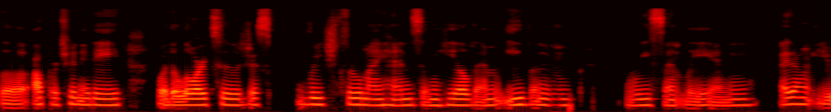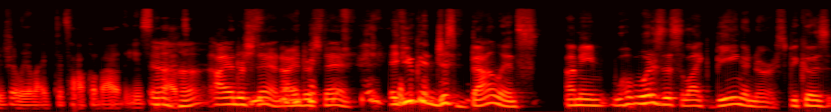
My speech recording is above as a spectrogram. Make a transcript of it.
the opportunity for the Lord to just reach through my hands and heal them even recently and I don't usually like to talk about these. Uh-huh. I understand. I understand. if you could just balance, I mean, what is this like being a nurse? Because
